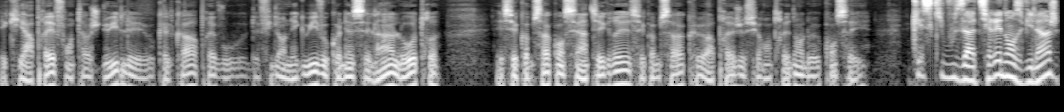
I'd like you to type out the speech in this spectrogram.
et qui après font tâche d'huile et auquel cas, après, vous, de fil en aiguille, vous connaissez l'un, l'autre. Et c'est comme ça qu'on s'est intégré, c'est comme ça que après je suis rentré dans le conseil. Qu'est-ce qui vous a attiré dans ce village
